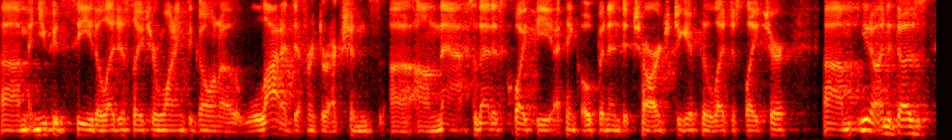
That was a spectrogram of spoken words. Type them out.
Um, and you could see the legislature wanting to go in a lot of different directions uh, on that. So that is quite the, I think, open-ended charge to give to the legislature. Um, you know, and it does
